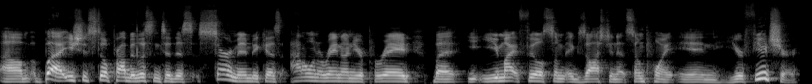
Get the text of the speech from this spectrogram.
Um, but you should still probably listen to this sermon because I don't want to rain on your parade, but y- you might feel some exhaustion at some point in your future.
